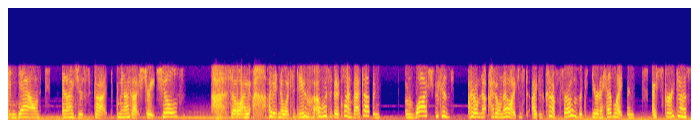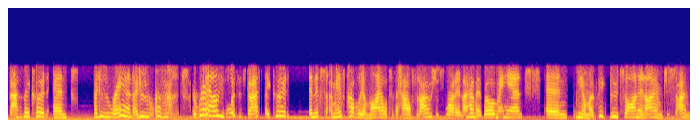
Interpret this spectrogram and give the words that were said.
and down and i just got i mean i got straight chills. So i i didn't know what to do. I wasn't going to climb back up and and watch because I don't know. I don't know. I just, I just kind of froze like deer in a headlights, and I scurried down as fast as I could, and I just ran. I just, I ran out of these woods as fast as I could, and it's, I mean, it's probably a mile to the house, and I was just running. I had my bow in my hand, and you know, my big boots on, and I'm just, I'm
